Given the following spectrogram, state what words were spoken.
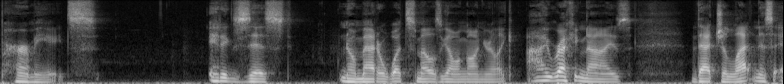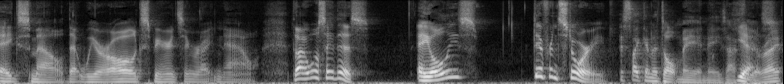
permeates. It exists no matter what smell is going on. You're like, I recognize that gelatinous egg smell that we are all experiencing right now. Though I will say this aioli's, different story. It's like an adult mayonnaise, I Yes. feel, right?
